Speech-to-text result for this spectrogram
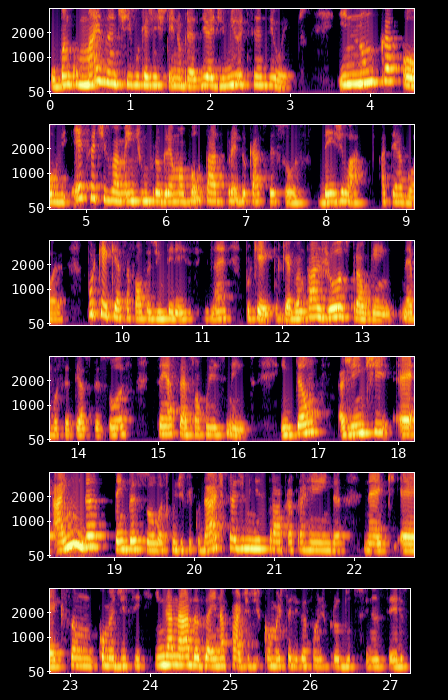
o banco mais antigo que a gente tem no Brasil é de 1808 e nunca houve efetivamente um programa voltado para educar as pessoas, desde lá até agora. Por que, que essa falta de interesse, né? Por quê? Porque é vantajoso para alguém, né? Você ter as pessoas sem acesso ao conhecimento. Então, a gente é, ainda tem pessoas com dificuldade para administrar a própria renda, né? Que, é, que, são, como eu disse, enganadas aí na parte de comercialização de produtos financeiros.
